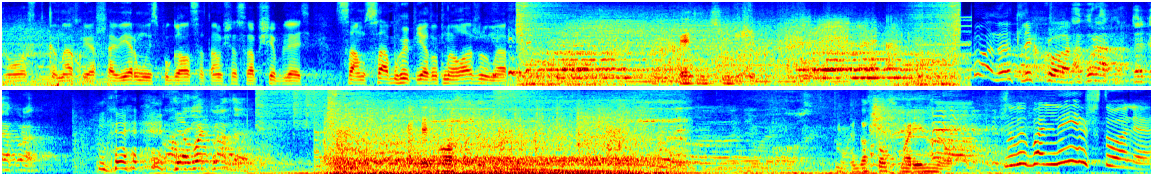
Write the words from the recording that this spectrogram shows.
Жестко, нахуй, я шаверму испугался. Там сейчас вообще, блядь, самса будет, я тут наложу, нахуй. Опять личинки. О, ну это легко. Аккуратно, только аккуратно. Правда, нет, правда. Опять волосатый. Ой, достал с Мариной. Ну вы больные, что ли?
